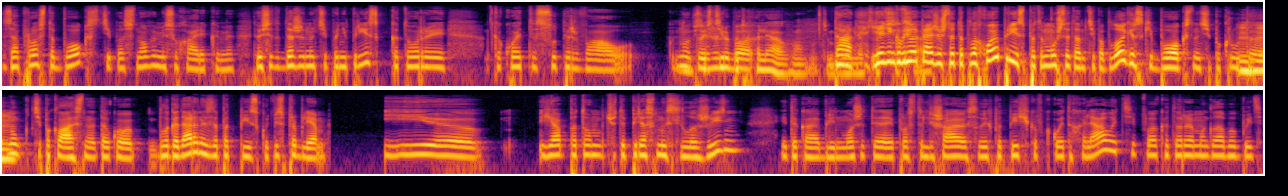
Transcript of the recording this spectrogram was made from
за просто бокс, типа, с новыми сухариками. То есть это даже, ну, типа, не приз, который какой-то супер вау. Ну, все то есть, же любят типа... халяву. тем Да, более я не говорю, опять же, что это плохой приз, потому что там, типа, блогерский бокс, ну, типа, круто, Мгм. ну, типа, классно, такое, благодарность за подписку, без проблем. И я потом что-то переосмыслила жизнь, и такая, блин, может, я просто лишаю своих подписчиков какой-то халявы, типа, которая могла бы быть.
